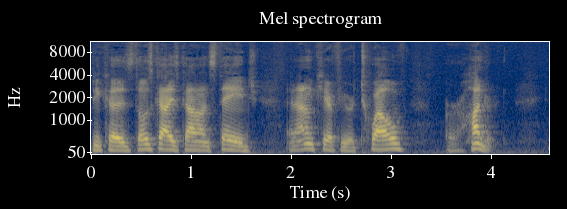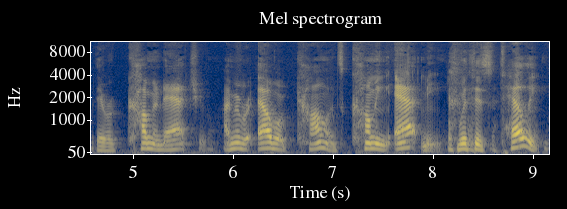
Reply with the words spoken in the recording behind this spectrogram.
because those guys got on stage, and I don't care if you were 12 or 100, they were coming at you. I remember Albert Collins coming at me with his telly,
